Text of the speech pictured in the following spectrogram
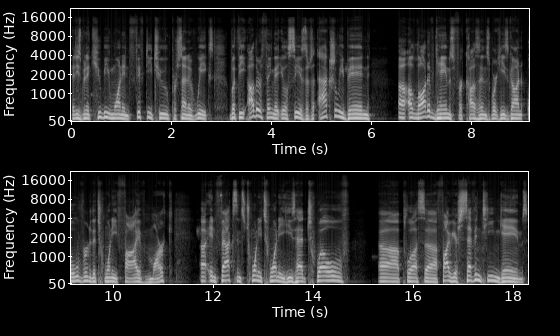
that he's been a QB one in 52% of weeks. But the other thing that you'll see is there's actually been uh, a lot of games for Cousins where he's gone over the 25 mark. Uh, in fact, since 2020, he's had 12 uh, plus uh, five years, 17 games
